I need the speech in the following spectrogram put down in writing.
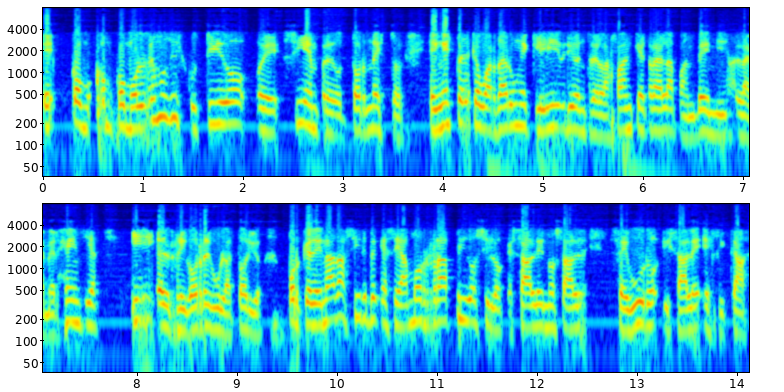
Eh, como, lo hemos discutido eh, siempre, doctor Néstor, en esto hay que guardar un equilibrio entre el afán que trae la pandemia, la emergencia y el rigor regulatorio, porque de nada sirve que seamos rápidos si lo que sale no sale seguro y sale eficaz.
